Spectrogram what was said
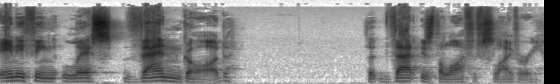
anything less than God, that that is the life of slavery.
